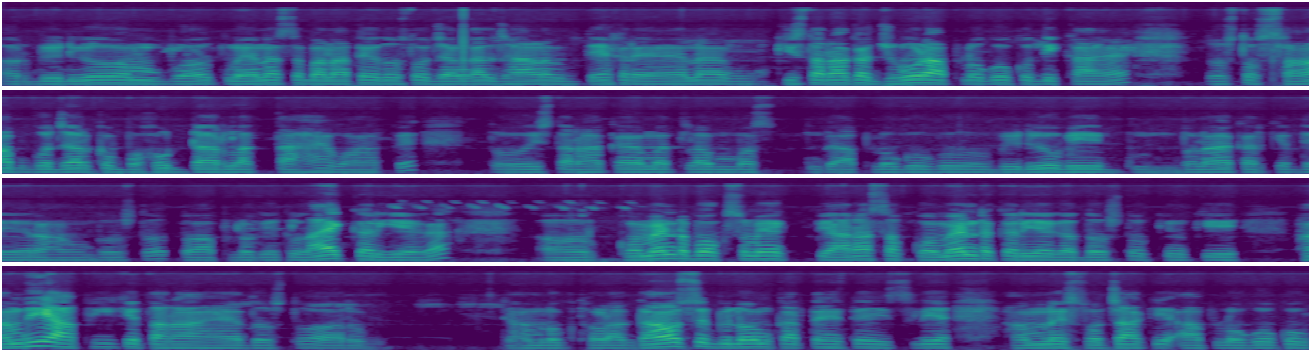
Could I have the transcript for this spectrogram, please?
और वीडियो हम बहुत मेहनत से बनाते हैं दोस्तों, जंगल झाड़ देख रहे हैं ना, किस तरह का झूठ आप लोगों को दिखा है। दोस्तों, सांप गुजर को बहुत डर लगता है वहाँ पे तो इस तरह का मतलब आप लोगों को वीडियो भी बना करके दे रहा हूँ दोस्तों तो आप लोग एक लाइक करिएगा और कमेंट बॉक्स में एक प्यारा सा कमेंट करिएगा दोस्तों, क्योंकि हम भी आप ही की तरह हैं दोस्तों और हम लोग थोड़ा गाँव से बिलोंग करते हैं तो इसलिए हमने सोचा कि आप लोगों को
